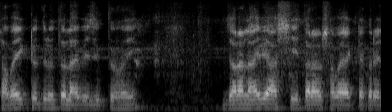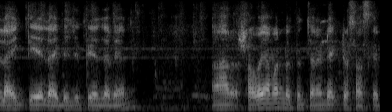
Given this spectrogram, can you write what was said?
সবাই একটু দ্রুত লাইভে যুক্ত হই। যারা লাইভে আসছি তারা সবাই একটা করে লাইক দিয়ে লাইভে যুক্ত হয়ে যাবেন। আর সবাই আমার নতুন চ্যানেলটা একটু সাবস্ক্রাইব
